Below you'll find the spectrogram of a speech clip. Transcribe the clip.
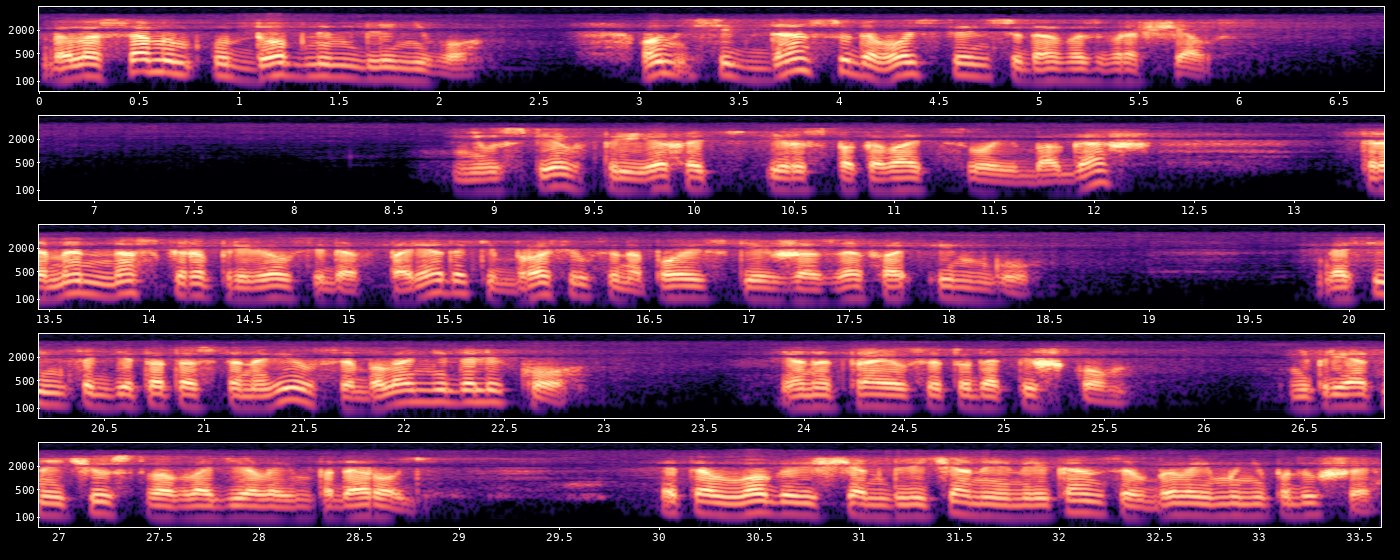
было самым удобным для него. Он всегда с удовольствием сюда возвращался. Не успев приехать и распаковать свой багаж, Тремен наскоро привел себя в порядок и бросился на поиски Жозефа Ингу. Гостиница, где тот остановился, была недалеко, и он отправился туда пешком. Неприятное чувство владело им по дороге. Это логовище англичан и американцев было ему не по душе.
